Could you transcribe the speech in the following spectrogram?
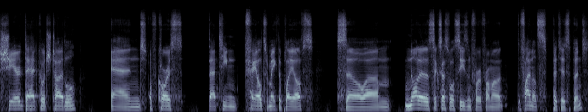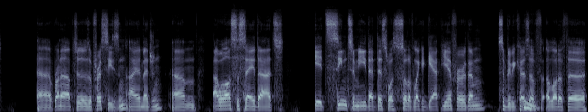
shared the head coach title, and of course, that team failed to make the playoffs. So, um, not a successful season for from a finals participant. Uh, runner up to the first season, I imagine. Um, I will also say that it seemed to me that this was sort of like a gap year for them, simply because Hmm. of a lot of the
